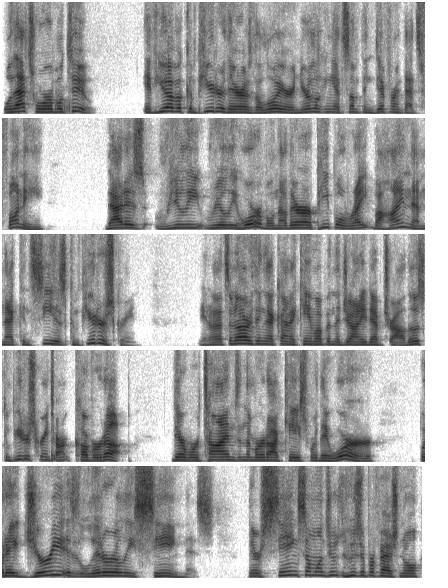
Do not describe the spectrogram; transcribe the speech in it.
Well, that's horrible too. If you have a computer there as the lawyer and you're looking at something different that's funny, that is really, really horrible. Now, there are people right behind them that can see his computer screen. You know, that's another thing that kind of came up in the Johnny Depp trial. Those computer screens aren't covered up. There were times in the Murdaugh case where they were, but a jury is literally seeing this. They're seeing someone who's, who's a professional.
